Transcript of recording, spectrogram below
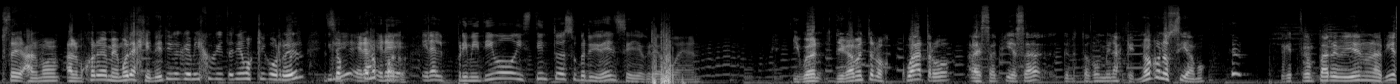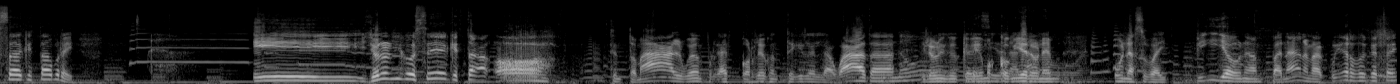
O sea, a lo, mo- a lo mejor era memoria genética que me dijo que teníamos que correr. Y Sí, los, era, los era- pacos. era el primitivo instinto de supervivencia, yo creo, weón. Y bueno, llegamos entre los cuatro a esa pieza, de estas dos minas que no conocíamos. Que este compadre vivía en una pieza que estaba por ahí. Y yo lo único que sé es que estaba. Oh, me siento mal, weón, porque haber corrido con tequila en la guata. y lo único que habíamos comido era una, una sopaipilla, una empanada, no me acuerdo, ¿cachai?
